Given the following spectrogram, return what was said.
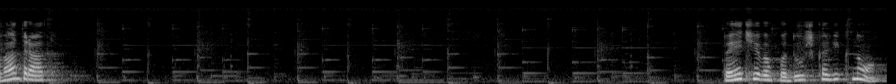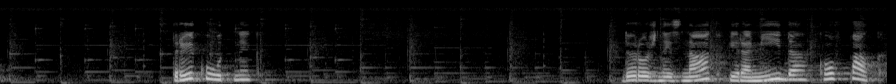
Квадрат. Печиво, подушка, вікно. Трикутник. Дорожній знак, піраміда, ковпак.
